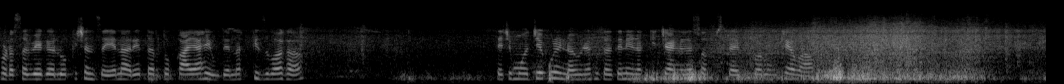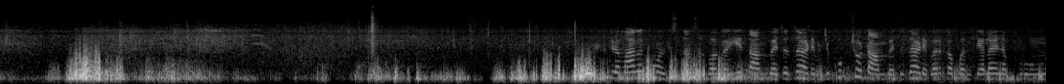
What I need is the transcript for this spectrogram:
थोडासा वेगळ्या लोकेशनचा येणार आहे तर तो काय आहे उद्या नक्कीच बघा. त्याच्यामुळे जे कोणी नवीन असेल तर त्यांनी नक्की चॅनलला सबस्क्राईब करून ठेवा आपल्या झाड आहे म्हणजे खूप छोटं आंब्याचं झाड आहे बरं का पण त्याला आहे ना पूर्ण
